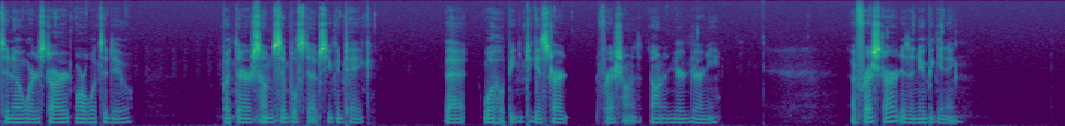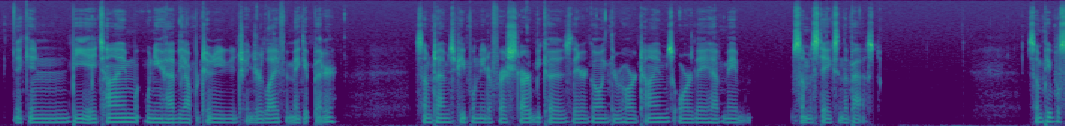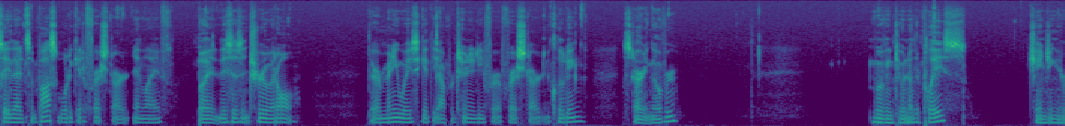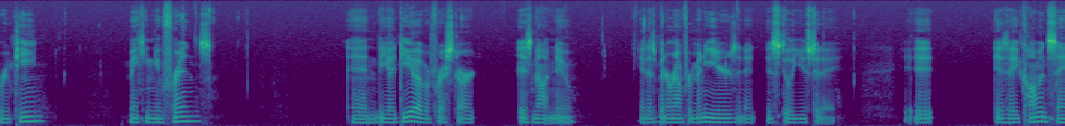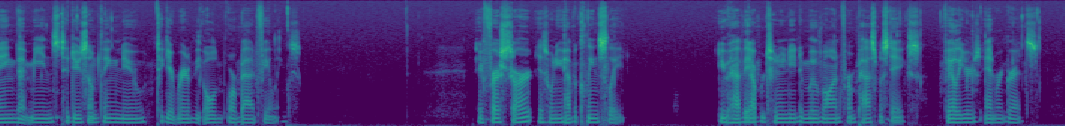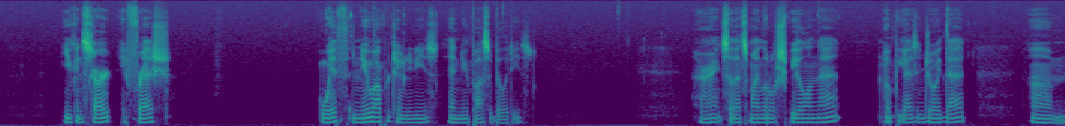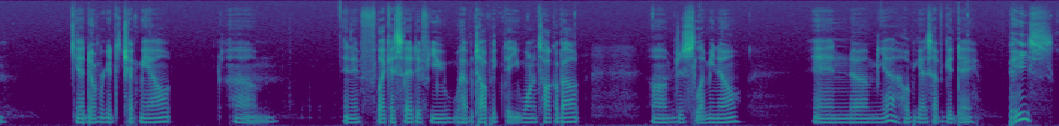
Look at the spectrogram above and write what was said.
to know where to start or what to do, but there are some simple steps you can take that will help you to get started fresh on on your journey. A fresh start is a new beginning. It can be a time when you have the opportunity to change your life and make it better. Sometimes people need a fresh start because they are going through hard times or they have made some mistakes in the past. Some people say that it's impossible to get a fresh start in life, but this isn't true at all. There are many ways to get the opportunity for a fresh start, including starting over, moving to another place, changing your routine, making new friends. And the idea of a fresh start is not new. It has been around for many years and it is still used today. It is a common saying that means to do something new to get rid of the old or bad feelings. A fresh start is when you have a clean slate. You have the opportunity to move on from past mistakes, failures, and regrets. You can start a fresh with new opportunities and new possibilities. Alright, so that's my little spiel on that. Hope you guys enjoyed that. Um, yeah, don't forget to check me out. Um, and if, like I said, if you have a topic that you want to talk about, um, just let me know. And um, yeah, hope you guys have a good day. Peace.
